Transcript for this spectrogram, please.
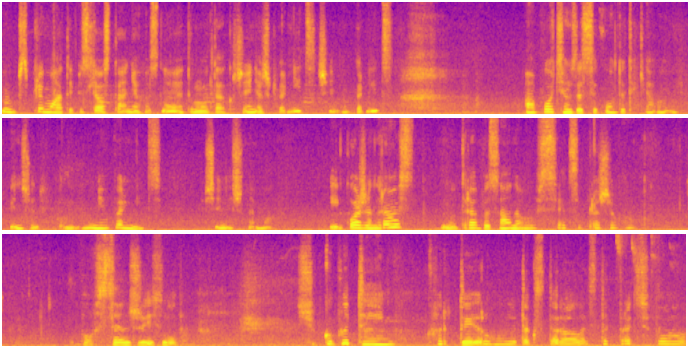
ну, сприймати після останнього сну. Я думаю, так, Женя ж в больниці, Женя в больниці. А потім за секунду таке, він же не в больниці, Жені ж нема. І кожен раз ну, треба заново все це проживати. був сен життя. Щоб купити їм квартиру, я так старалась, так працювала,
